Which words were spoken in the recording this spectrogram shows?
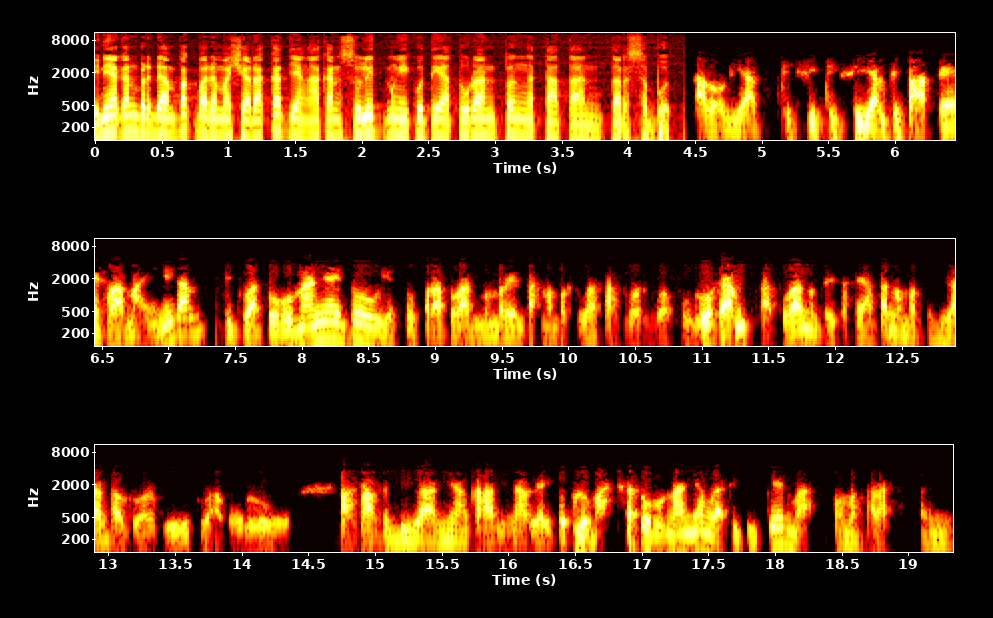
Ini akan berdampak pada masyarakat yang akan sulit mengikuti aturan pengetatan tersebut. Kalau lihat diksi-diksi yang dipakai selama ini kan dibuat turunannya itu, yaitu peraturan pemerintah nomor 2 tahun 2020 dan peraturan Menteri Kesehatan nomor 9 tahun 2020 pasal 9 yang karantina itu belum ada turunannya nggak dibikin mas masyarakat ini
